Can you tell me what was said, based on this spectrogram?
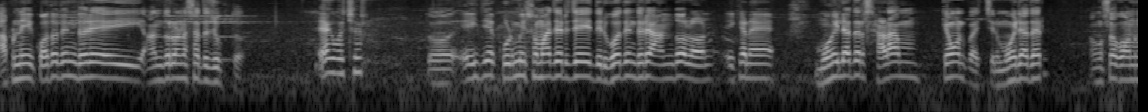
আপনি কতদিন ধরে এই আন্দোলনের সাথে যুক্ত? এক বছর। তো এই যে কর্মী সমাজের যে দীর্ঘদিন ধরে আন্দোলন এখানে মহিলাদের সাড়াম কেমন পাচ্ছেন? মহিলাদের অংশগ্রহণ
